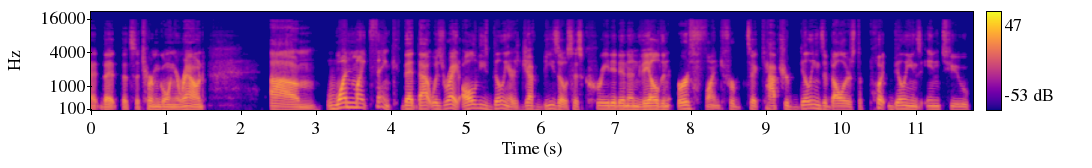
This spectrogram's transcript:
uh, that that's a term going around um one might think that that was right all of these billionaires jeff bezos has created and unveiled an earth fund for to capture billions of dollars to put billions into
